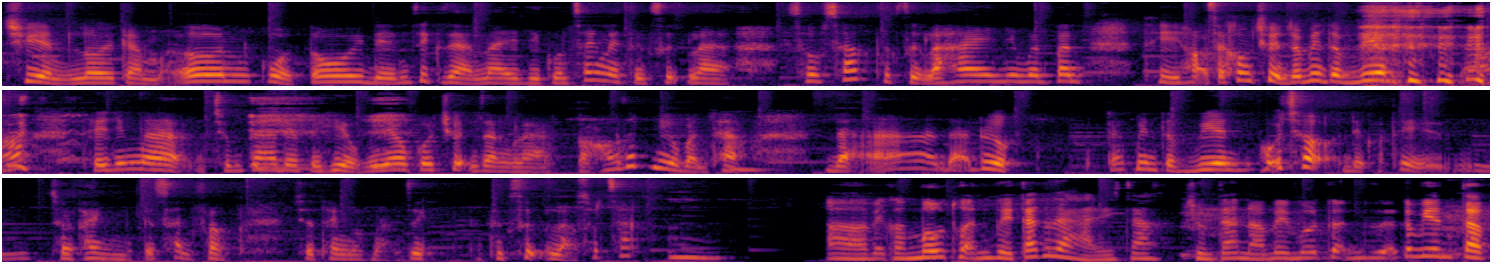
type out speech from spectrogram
chuyển lời cảm ơn của tôi đến dịch giả này vì cuốn sách này thực sự là sâu sắc thực sự là hay nhưng vân vân. Thì họ sẽ không chuyển cho biên tập viên. Đó thế nhưng mà chúng ta đều phải hiểu với nhau câu chuyện rằng là có rất nhiều bản thảo đã đã được các biên tập viên hỗ trợ để có thể trở thành một cái sản phẩm trở thành một bản dịch thực sự là xuất sắc. Ừ. À, vậy còn mâu thuẫn với tác giả thì sao? Chúng ta nói về mâu thuẫn giữa các biên tập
